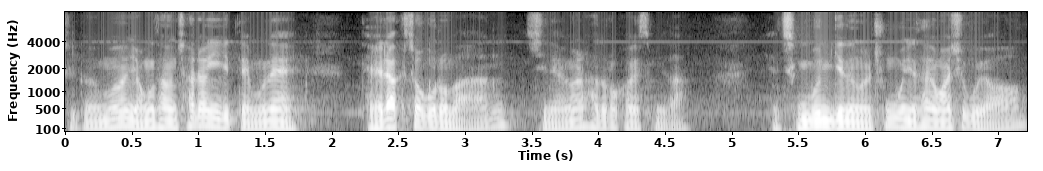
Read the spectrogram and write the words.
지금은 영상 촬영이기 때문에 대략적으로만 진행을 하도록 하겠습니다. 예, 증분 기능을 충분히 사용하시고요.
